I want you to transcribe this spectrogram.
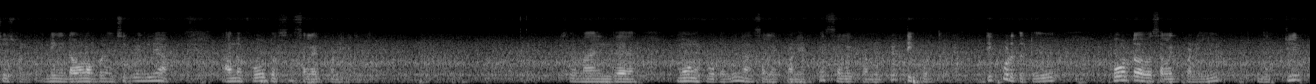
சூஸ் பண்ணிக்கணும் நீங்கள் டவுன்லோட் பண்ணி வச்சுருப்பீங்க இல்லையா? அந்த ஃபோட்டோஸை செலக்ட் பண்ணிக்கிடுங்க ஸோ நான் இந்த மூணு ஃபோட்டோவையும் நான் செலக்ட் பண்ணியிருக்கேன். செலக்ட் பண்ணிவிட்டு டிக் கொடுத்துருக்கேன் டிக் கொடுத்துட்டு ஃபோட்டோவை செலக்ட் பண்ணி இந்த கிளிப்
